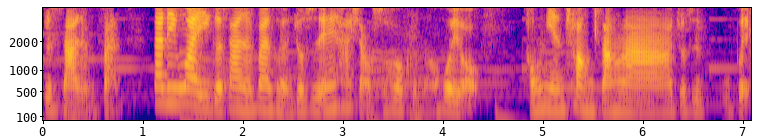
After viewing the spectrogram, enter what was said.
就是杀人犯。那另外一个杀人犯可能就是，哎，他小时候可能会有童年创伤啦，就是不被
